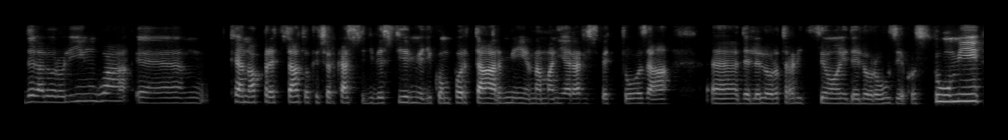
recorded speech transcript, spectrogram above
della loro lingua, ehm, che hanno apprezzato che cercassi di vestirmi e di comportarmi in una maniera rispettosa eh, delle loro tradizioni, dei loro usi e costumi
